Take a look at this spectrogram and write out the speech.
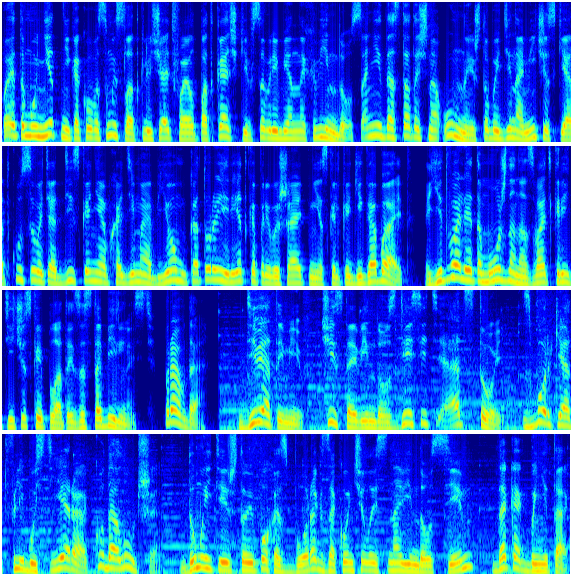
Поэтому нет никакого смысла отключать файл подкачки в современных Windows. Они достаточно умные, чтобы динамически откусывать от диска необходимый объем, который редко превышает несколько гигабайт. Едва ли это можно назвать критической платой за стабильность. Правда? Девятый миф. Чистая Windows 10 – отстой. Сборки от флибустьера куда лучше. Думаете, что эпоха сборок закончилась на Windows 7? Да как бы не так.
